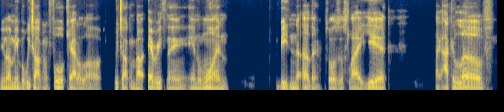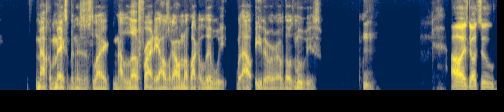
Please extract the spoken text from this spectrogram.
you know what I mean. But we talking full catalog. We talking about everything in one beating the other. So it's just like yeah, like I could love Malcolm X, but it's just like I love Friday. I was like I don't know if I could live with without either of those movies. Hmm. I always go to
